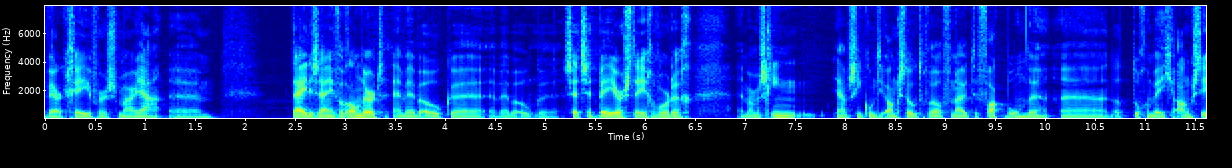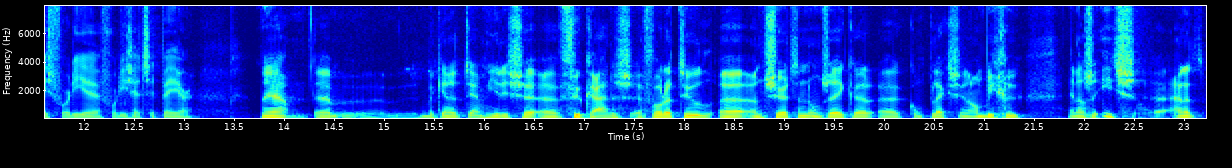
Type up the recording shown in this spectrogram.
werkgevers, maar ja, ehm, tijden zijn veranderd en we hebben ook, uh, we hebben ook uh, tegenwoordig. Uh, maar misschien, ja, misschien komt die angst ook toch wel vanuit de vakbonden. dat toch een beetje angst is voor die, voor die ZZP'er. Nou ja, bekende term hier is VUCA, dus volatile, uncertain, onzeker, complex en ambigu. En als er iets aan het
